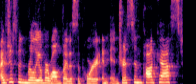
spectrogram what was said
I've just been really overwhelmed by the support and interest in the podcast.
